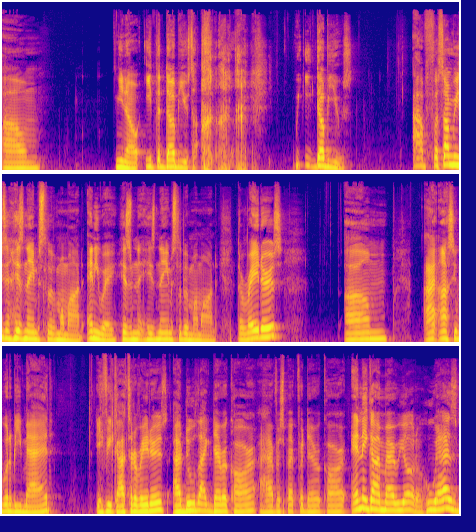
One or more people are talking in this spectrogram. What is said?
Um, you know, eat the W's. we eat W's. Uh, for some reason, his name is slipping my mind. Anyway, his his name is slipping my mind. The Raiders. Um, I honestly wouldn't be mad if he got to the Raiders. I do like Derek Carr. I have respect for Derek Carr, and they got Mariota, who has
